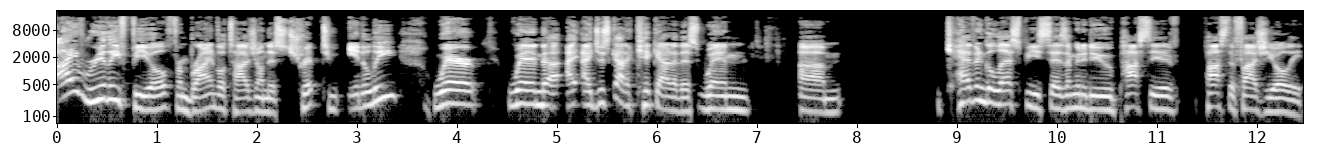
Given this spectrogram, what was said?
I really feel from Bryan Voltaggio on this trip to Italy where when uh, I, I just got a kick out of this when um, Kevin Gillespie says, I'm going to do pasta, pasta fagioli.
